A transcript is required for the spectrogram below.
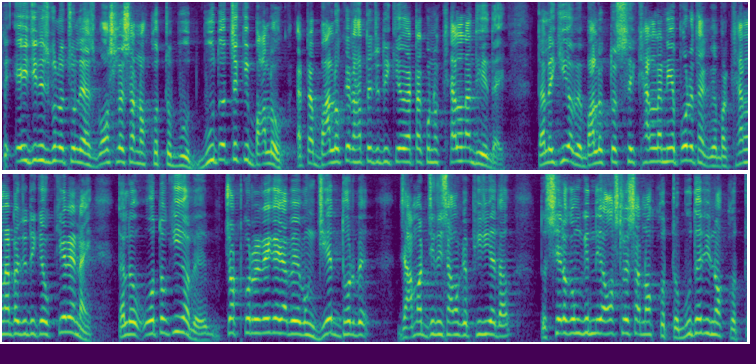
তো এই জিনিসগুলো চলে আসবে। অশ্লেষা নক্ষত্র বুধ। বুধ হচ্ছে কি বালক। একটা বালকের হাতে যদি কেউ একটা কোনো খেলনা দিয়ে দেয়, তাহলে কি হবে? বালক তো সেই খেলনা নিয়ে পড়ে থাকবে। আবার খেলনাটা যদি কেউ কেড়ে নেয়, তাহলে ও তো কি হবে? চট করে রেগে যাবে এবং জেদ ধরবে যে আমার জিনিস আমাকে ফিরিয়ে দাও। তো সেরকম কিন্তু অশ্লেষা নক্ষত্র, বুধেরই নক্ষত্র।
